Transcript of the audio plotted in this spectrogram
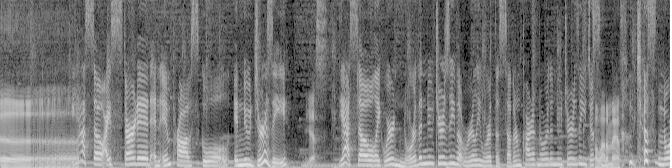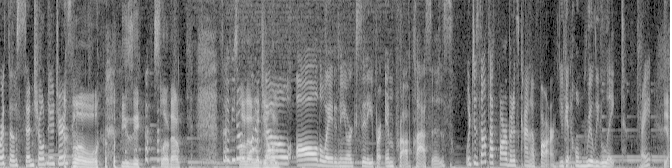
Uh, yeah, so I started an improv school in New Jersey. yes. Yeah, so like we're in northern New Jersey, but really we're at the southern part of northern New Jersey. Just a lot of math. just north of central New Jersey. Whoa, easy. Slow down. So if you Slow don't want to go all the way to New York City for improv classes, which is not that far, but it's kind of far. You get home really late, right? Yeah.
